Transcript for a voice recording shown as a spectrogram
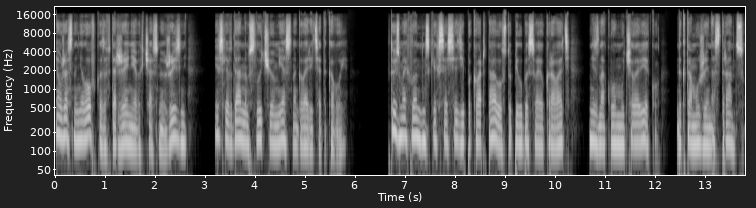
Мне ужасно неловко за вторжение в их частную жизнь, если в данном случае уместно говорить о таковой. Кто из моих лондонских соседей по кварталу уступил бы свою кровать незнакомому человеку, да к тому же иностранцу?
